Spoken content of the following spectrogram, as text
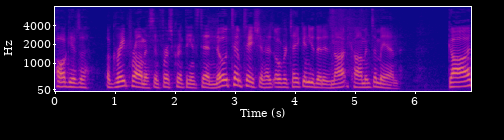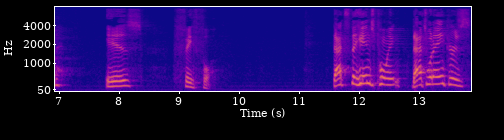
Paul gives a a great promise in 1 Corinthians 10. No temptation has overtaken you that is not common to man. God is faithful. That's the hinge point. That's what anchors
